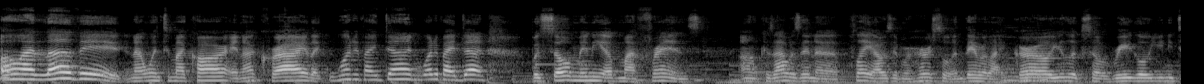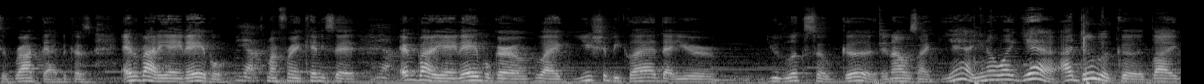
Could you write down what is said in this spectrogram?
"Oh, I love it," and I went to my car and I cried. Like, what have I done? What have I done? But so many of my friends because I was in a play, I was in rehearsal, and they were like, Mm-hmm. "Girl, you look so regal. You need to rock that because everybody ain't able." Yeah. As my friend Kenny said, Yeah. "Everybody ain't able, girl. Like you should be glad that you're you look so good." And I was like, "Yeah, you know what? Yeah, I do look good. Like."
